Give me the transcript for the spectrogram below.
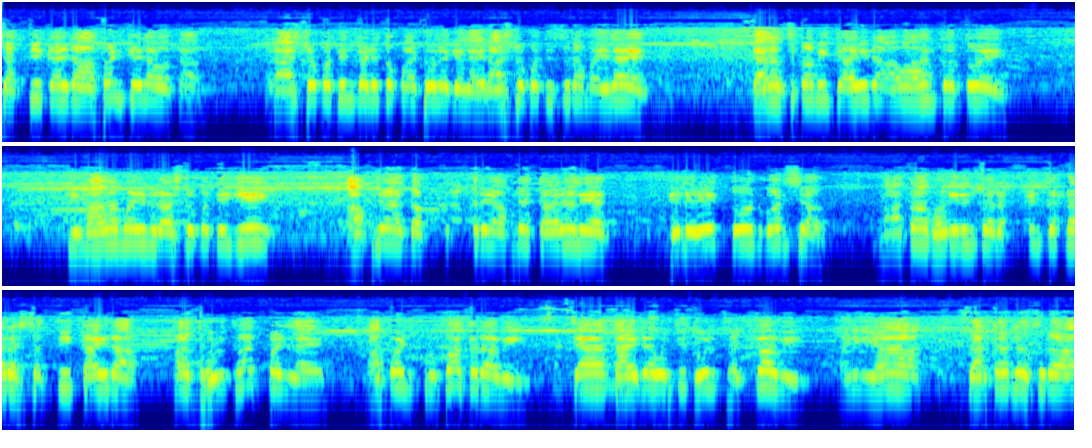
शक्ती कायदा आपण केला होता राष्ट्रपतींकडे तो पाठवला गेलाय. राष्ट्रपती सुद्धा महिला आहेत. त्यांना सुद्धा मी जाहीर आवाहन करतोय की महामहिम राष्ट्रपतीजी आपल्या दप्तरे आपल्या कार्यालयात गेले एक दोन वर्ष माता भगिनींचं रक्षण करणारा शक्ती कायदा हा धुळखात पडलाय. आपण कृपा करावी त्या कायद्यावरची धूळ झटकावी आणि या सरकारला सुद्धा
